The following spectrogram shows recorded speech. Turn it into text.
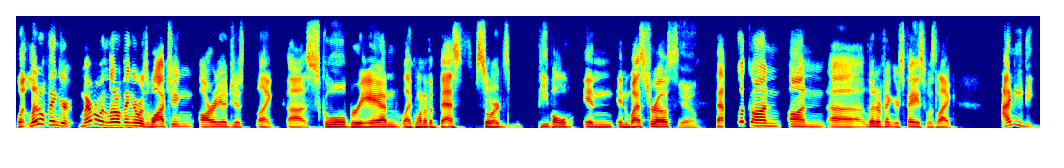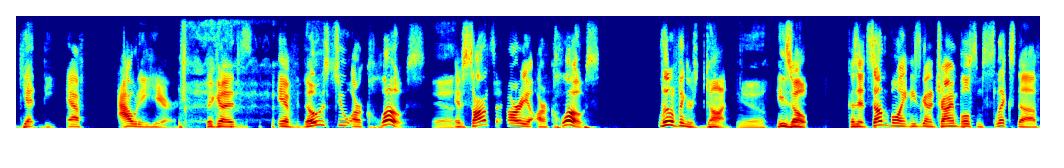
what Littlefinger? Remember when Littlefinger was watching Arya just like uh, school Brienne, like one of the best swords people in in Westeros? yeah, That look on on uh, Littlefinger's face was like, I need to get the f out of here because if those two are close, yeah, if Sansa and Arya are close, Littlefinger's done yeah. he's over. Because at some point he's gonna try and pull some slick stuff,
